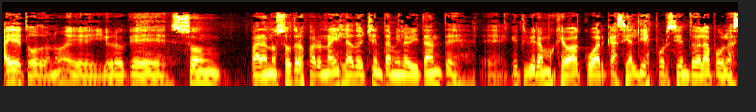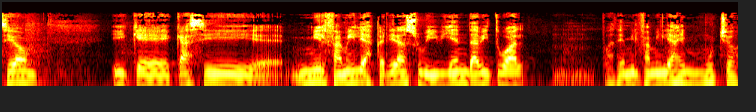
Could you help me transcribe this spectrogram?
Hay de todo, ¿no? Eh, yo creo que son para nosotros, para una isla de 80.000 habitantes, eh, que tuviéramos que evacuar casi al 10% de la población, y que casi eh, mil familias perdieran su vivienda habitual, pues de mil familias hay muchos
